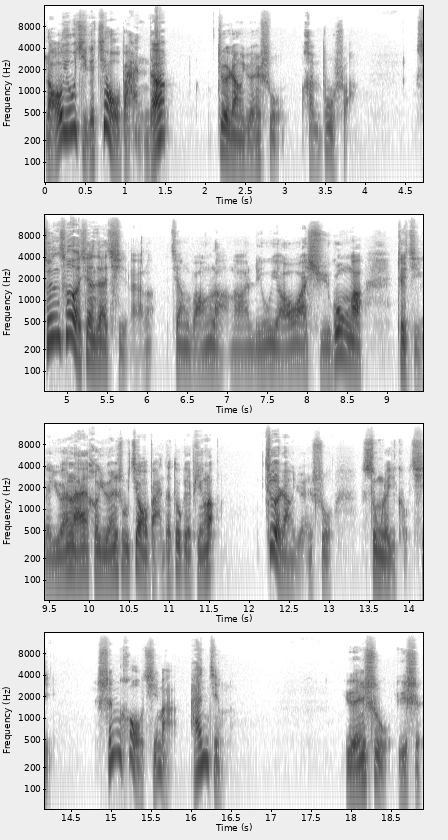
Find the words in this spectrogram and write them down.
老有几个叫板的，这让袁术很不爽。孙策现在起来了，将王朗啊、刘繇啊、许贡啊这几个原来和袁术叫板的都给平了，这让袁术松了一口气，身后起码安静了。袁术于是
